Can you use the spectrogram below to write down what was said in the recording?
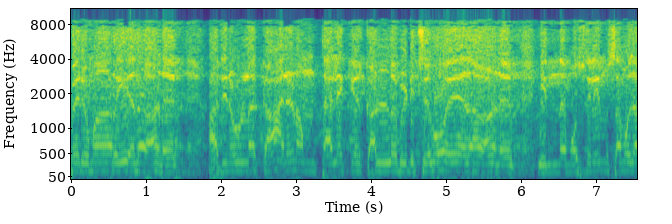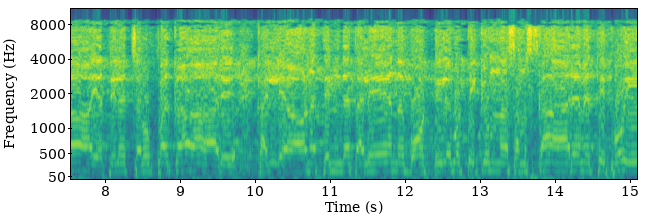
പെരുമാറിയതാണ്. അതിനുള്ള കാരണം തലയ്ക്ക് കള്ളു പിടിച്ചു പോയതാണ്. ഇന്ന് മുസ്ലിം സമുദായത്തിലെ ചെറുപ്പക്കാര് കല്യാണത്തിന്റെ തലേന്ന് ബോട്ടിൽ പൊട്ടിക്കുന്ന സംസ്കാരം എത്തിപ്പോയി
